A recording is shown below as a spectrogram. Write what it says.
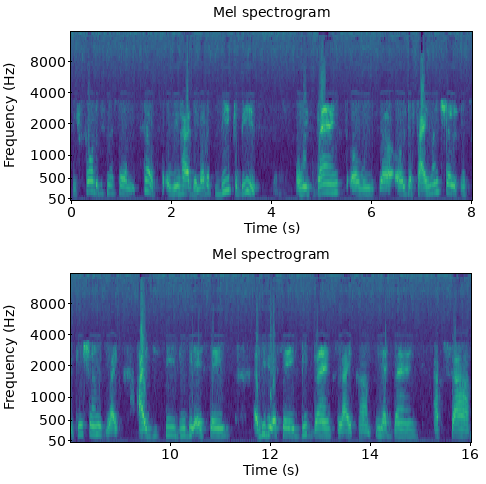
before the business forum itself, we had a lot of B2Bs with banks or with uh, all the financial institutions like IDC, DBSA, uh, DBSA, big banks like um, Nedbank, ABSA,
